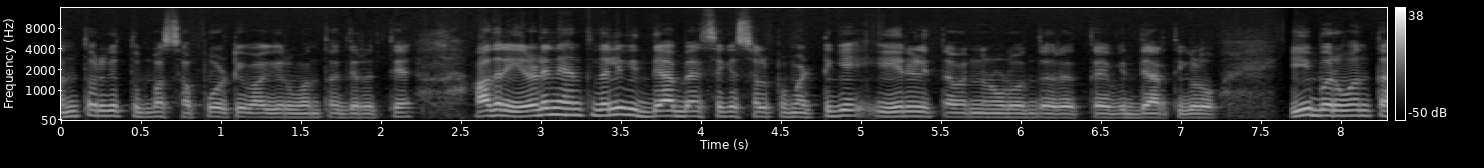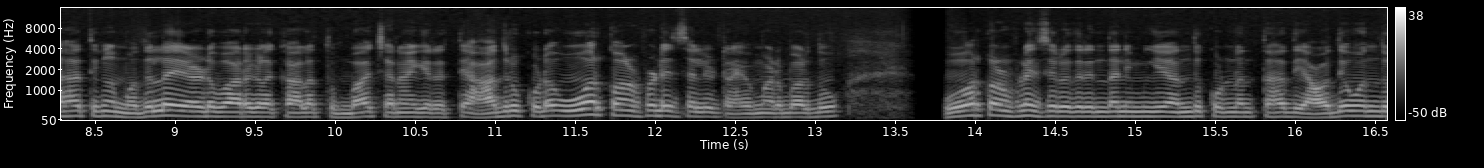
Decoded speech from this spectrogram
ಅಂಥವ್ರಿಗೆ ತುಂಬ ಸಪೋರ್ಟಿವ್ ಆಗಿರುವಂಥದ್ದಿರುತ್ತೆ ಆದರೆ ಎರಡನೇ ಹಂತದಲ್ಲಿ ವಿದ್ಯಾಭ್ಯಾಸಕ್ಕೆ ಸ್ವಲ್ಪ ಮಟ್ಟಿಗೆ ಏರಿಳಿತವನ್ನು ನೋಡುವಂಥದ್ದಿರುತ್ತೆ ವಿದ್ಯಾರ್ಥಿಗಳು. ಈ ಬರುವಂತಹ ತಿಂಗಳ ಮೊದಲ ಎರಡು ವಾರಗಳ ಕಾಲ ತುಂಬ ಚೆನ್ನಾಗಿರುತ್ತೆ. ಆದರೂ ಕೂಡ ಓವರ್ ಕಾನ್ಫಿಡೆನ್ಸಲ್ಲಿ ಡ್ರೈವ್ ಮಾಡಬಾರ್ದು. ಓವರ್ ಕಾನ್ಫಿಡೆನ್ಸ್ ಇರೋದ್ರಿಂದ ನಿಮಗೆ ಅಂದುಕೊಂಡಂತಹದ್ದು ಯಾವುದೇ ಒಂದು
